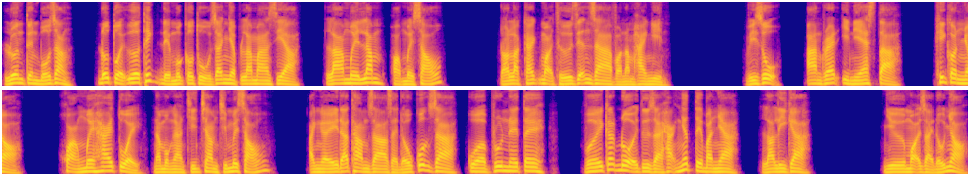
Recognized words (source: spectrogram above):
luôn tuyên bố rằng độ tuổi ưa thích để một cầu thủ gia nhập La Masia là 15 hoặc 16. Đó là cách mọi thứ diễn ra vào năm 2000. Ví dụ, Andres Iniesta, khi còn nhỏ, khoảng 12 tuổi năm 1996, anh ấy đã tham gia giải đấu quốc gia của Brunete với các đội từ giải hạng nhất Tây Ban Nha, La Liga. Như mọi giải đấu nhỏ,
